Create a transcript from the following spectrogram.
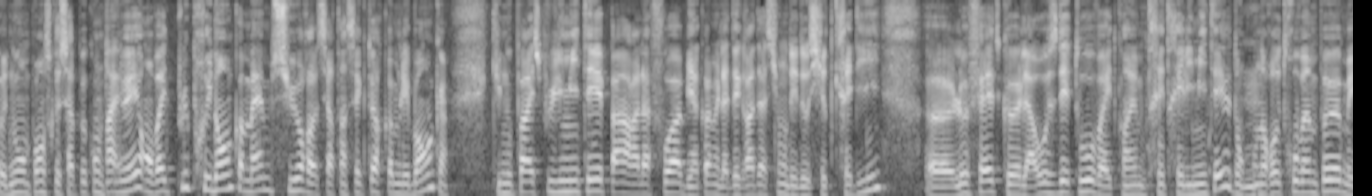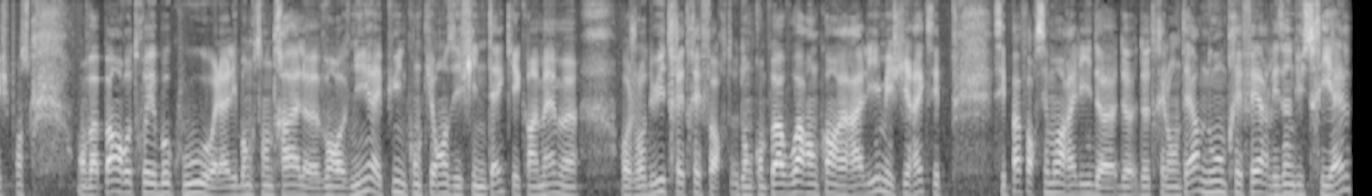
Euh, nous, on pense que ça peut continuer. On va être plus prudent quand même sur euh, certains secteurs comme les banques, qui nous paraissent plus limités par à la fois bien quand même la dégradation des dossiers de crédit, euh, le fait que la hausse des taux va être quand même très très limitée. Donc mm. on en retrouve un peu, mais je pense qu'on va pas en retrouver beaucoup. Voilà, les banques centrales vont revenir et puis une concurrence des fintech qui est quand même aujourd'hui très très forte. Donc on peut avoir encore un rallye, mais je dirais que c'est c'est pas forcément un rallye de, de, de très long terme. Nous on préfère les industriels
